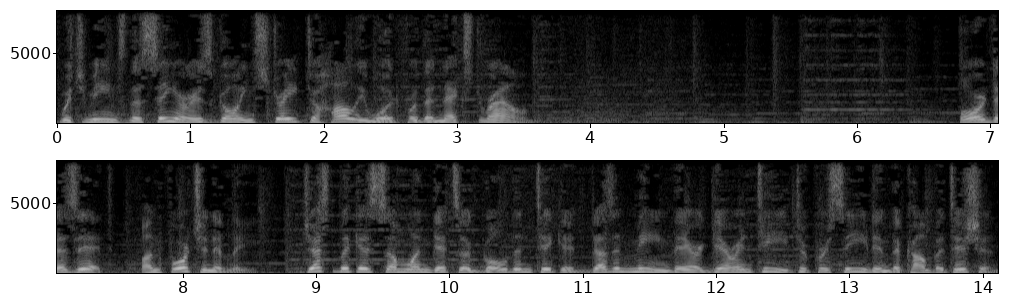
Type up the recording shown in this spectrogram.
which means the singer is going straight to Hollywood for the next round. Or does it? Unfortunately, just because someone gets a golden ticket doesn't mean they are guaranteed to proceed in the competition.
